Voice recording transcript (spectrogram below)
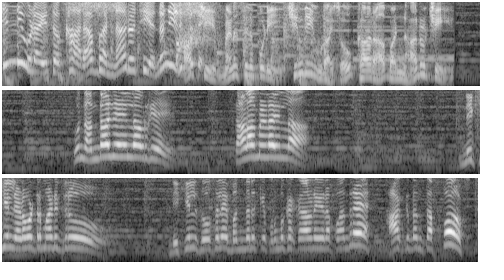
ಚಿಂದಿ ಉಡಾಯಿಸೋ ಖಾರ ಬಣ್ಣ ರುಚಿಯನ್ನು ನೀಡುತ್ತದೆ. ಆಚಿ ಮೆಣಸಿನ ಪುಡಿ ಚಿಂದಿ ಉಡಾಯಿಸೋ ಖಾರ ಬಣ್ಣ ರುಚಿ. ಒಂದು ಅಂದಾಜೇ ಇಲ್ಲ ಅವ್ರಿಗೆ. ತಾಳಮೇಳ ಇಲ್ಲ. ನಿಖಿಲ್ ಎಡವಟ್ಟು ಮಾಡಿದ್ರು. ನಿಖಿಲ್ ಸೋಸಲೆ ಬಂಧನಕ್ಕೆ ಪ್ರಮುಖ ಕಾರಣ ಏನಪ್ಪಾ ಅಂದ್ರೆ ಹಾಕದಂತ ಪೋಸ್ಟ್.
